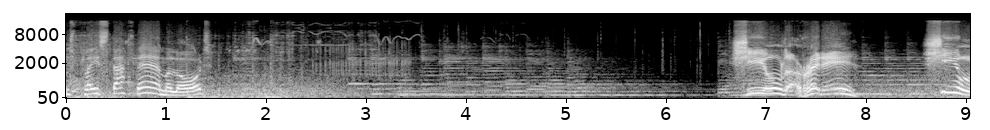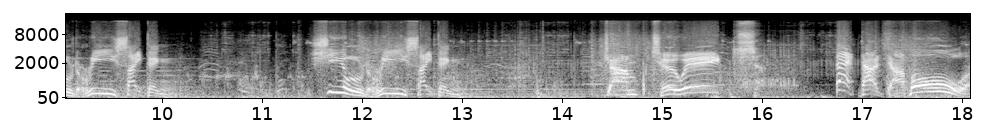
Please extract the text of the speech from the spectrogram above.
Can't place that there, my lord. Shield ready. Shield resighting. Shield resighting. Jump to it. At the double.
